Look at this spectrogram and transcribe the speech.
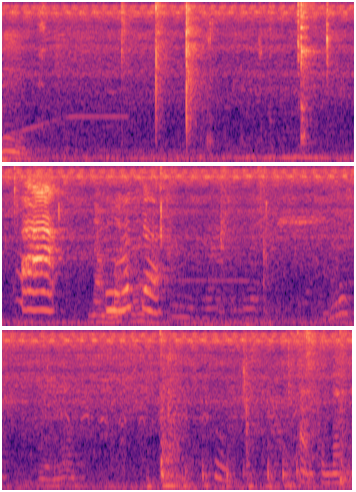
อืม อะ น้ำหนูเบิดจะทำกันได้ไหม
